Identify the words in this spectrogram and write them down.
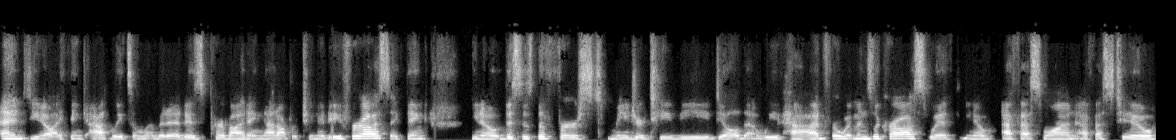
and you know I think Athletes Unlimited is providing that opportunity for us. I think you know this is the first major tv deal that we've had for women's lacrosse with you know fs1 fs2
